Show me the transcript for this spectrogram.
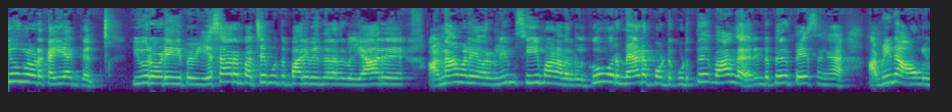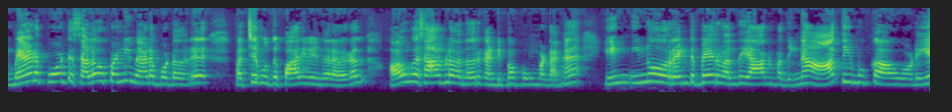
இவங்களோட கையாட்கள். இவருடைய இப்போ எஸ்ஆர் பச்சைமுத்து பாரிவேந்தர் அவர்கள் யார்? அண்ணாமலை அவர்களையும் சீமான் அவர்களுக்கும் ஒரு மேடை போட்டு கொடுத்து வாங்க ரெண்டு பேரும் பேசுங்க அப்படின்னு அவங்களுக்கு மேடை போட்டு செலவு பண்ணி மேடை போட்டவர் பச்சைமுத்து பாரிவேந்தர் அவர்கள். அவங்க சார்பில் வந்தவர் கண்டிப்பாக போக மாட்டாங்க. இன் இன்னும் ஒரு ரெண்டு பேர் வந்து யாருன்னு பார்த்தீங்கன்னா அதிமுகவுடைய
